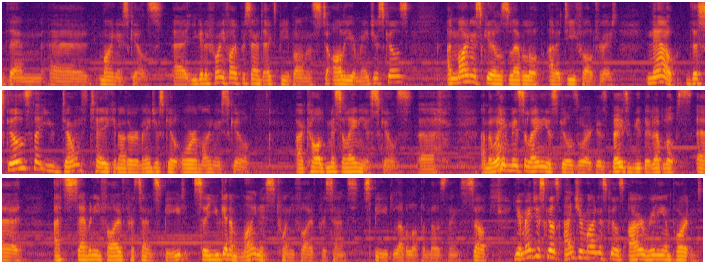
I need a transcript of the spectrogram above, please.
than uh, minor skills. Uh, you get a 25% XP bonus to all your major skills, and minor skills level up at a default rate. Now, the skills that you don't take in either a major skill or a minor skill are called miscellaneous skills. Uh, and the way miscellaneous skills work is basically they level up uh, at 75% speed, so you get a minus 25% speed level up on those things. So your major skills and your minor skills are really important,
